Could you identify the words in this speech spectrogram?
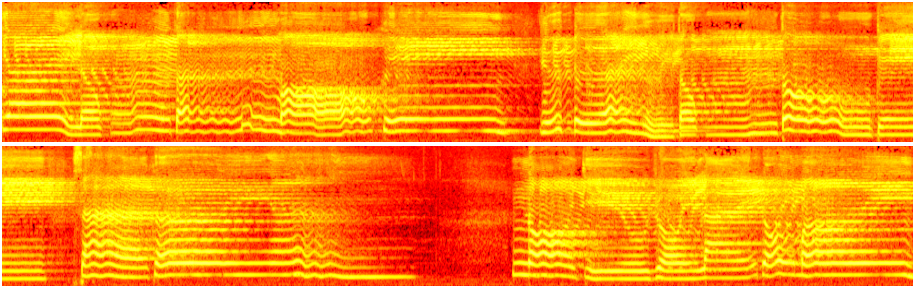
chơi lục tinh một khi rước đưa người tục tu trì xa khơi. Nó chiều rồi lại đôi mới.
